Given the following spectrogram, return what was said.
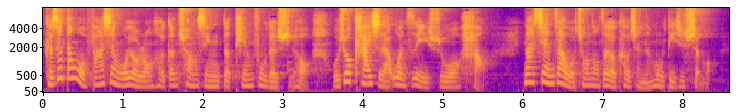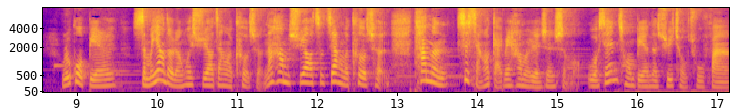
可是当我发现我有融合跟创新的天赋的时候，我就开始来问自己说：好，那现在我创造这个课程的目的是什么？如果别人什么样的人会需要这样的课程，那他们需要是这样的课程，他们是想要改变他们人生什么？我先从别人的需求出发，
